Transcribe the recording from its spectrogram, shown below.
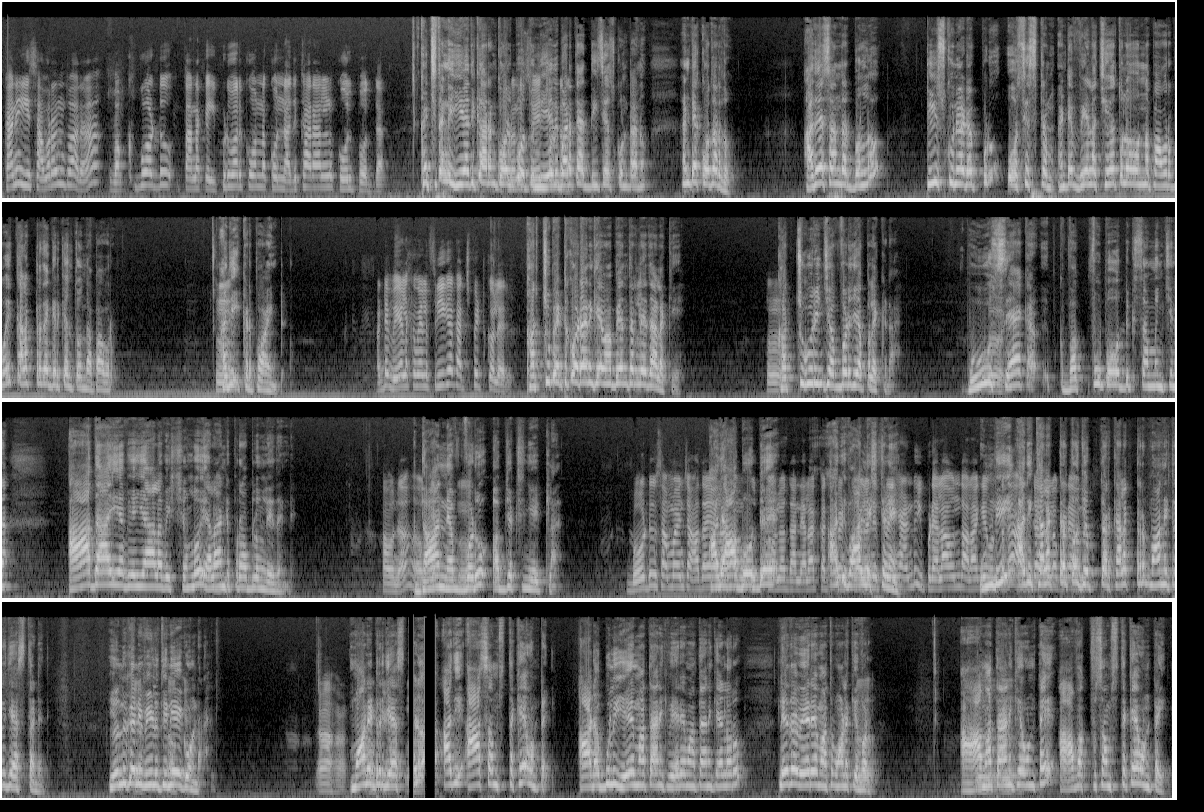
కానీ ఈ సవరణ ద్వారా వక్ఫ్ బోర్డు తనకు ఇప్పటి వరకు ఉన్న కొన్ని అధికారాలను కోల్పోద్దా? ఖచ్చితంగా ఈ అధికారం కోల్పోతుంది. ఏది పడితే అది తీసేసుకుంటాను. అంటే కుదరదు. అదే సందర్భంలో తీసుకునేటప్పుడు ఓ సిస్టమ్ అంటే వీళ్ళ చేతిలో ఉన్న పవర్ పోయి కలెక్టర్ దగ్గరికి వెళ్తుంది ఆ పవర్ అది ఇక్కడ పాయింట్ అంటే వీళ్ళకి వీళ్ళు ఫ్రీగా ఖర్చు పెట్టుకోలేరు. ఖర్చు పెట్టుకోవడానికి ఏం అభ్యంతరం లేదు వాళ్ళకి. ఖర్చు గురించి ఎవ్వడు చెప్పలే ఇక్కడ. భూశాఖ వక్ఫ్ బోర్డుకి సంబంధించిన ఆదాయ వ్యయాల విషయంలో ఎలాంటి ప్రాబ్లం లేదండి. అవునా? దాన్ని ఎవ్వడు అబ్జెక్షన్ చేయట్లా. బోర్డుకు సంబంధించి ఆదాయం అది ఆ బోర్డే- అది వాళ్ళ ఇష్టమే. ఇప్పుడు ఎలా ఉందో అలాగే ఉంది? అది కలెక్టర్తో చెప్తారు. కలెక్టర్ మానిటర్ చేస్తాడు అది ఎందుకని వీళ్ళు తినేయకుండా. మానిటర్ చేస్తాడు అది ఆ సంస్థకే ఉంటాయి. ఆ డబ్బులు ఏ మతానికి వేరే మతానికి వెళ్ళరు లేదా వేరే మతం వాళ్ళకి ఇవ్వరు. ఆ మతానికే ఉంటాయి ఆ వక్ఫ్ సంస్థకే ఉంటాయి.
